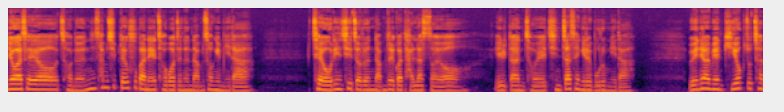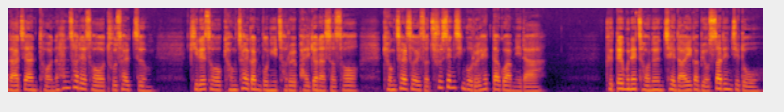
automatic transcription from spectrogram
안녕하세요. 저는 30대 후반에 접어드는 남성입니다. 제 어린 시절은 남들과 달랐어요. 일단 저의 진짜 생일을 모릅니다. 왜냐하면 기억조차 나지 않던 한 살에서 두 살쯤 길에서 경찰관 분이 저를 발견하셔서 경찰서에서 출생신고를 했다고 합니다. 그 때문에 저는 제 나이가 몇 살인지도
